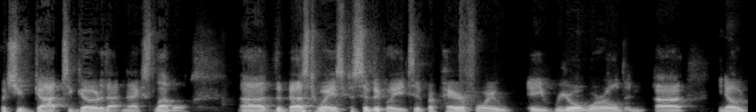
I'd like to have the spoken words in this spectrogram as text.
But you've got to go to that next level. Uh, the best way, specifically, to prepare for a, a real world, uh, you know,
